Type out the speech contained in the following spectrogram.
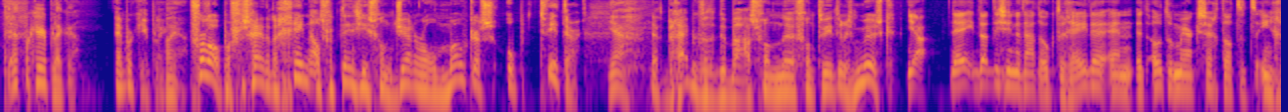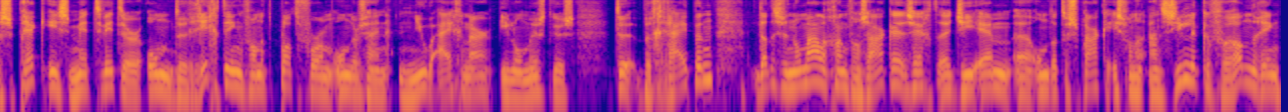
Ja, parkeerplekken. En parkeerplekken. Oh ja. Voorlopig verschijnen er geen advertenties van General Motors op Twitter. Ja. Net begrijp ik wat de baas van, eh, van Twitter is Musk. Ja, nee, dat is inderdaad ook de reden. En het automerk zegt dat het in gesprek is met Twitter om de richting van het platform onder zijn nieuwe eigenaar, Elon Musk dus, te begrijpen. Dat is een normale gang van zaken, zegt eh, GM, eh, omdat er sprake is van een aanzienlijke verandering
